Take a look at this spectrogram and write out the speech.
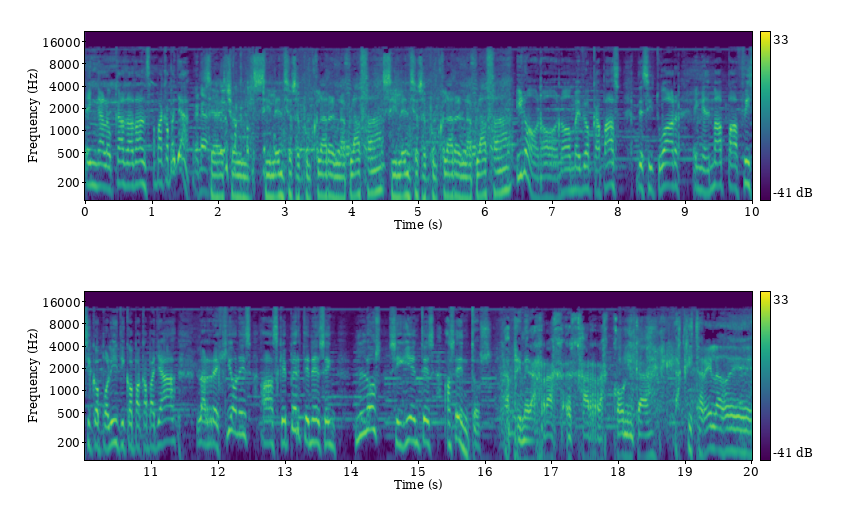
en alocada danza para acá para allá. Se ha hecho el silencio sepulcral en la plaza, silencio sepulcral en la plaza. Y no, no, no me veo capaz de situar en el mapa físico-político para acá para allá las regiones a las que pertenecen los siguientes acentos. Las primeras jarras cónicas. Las cristarelas de,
